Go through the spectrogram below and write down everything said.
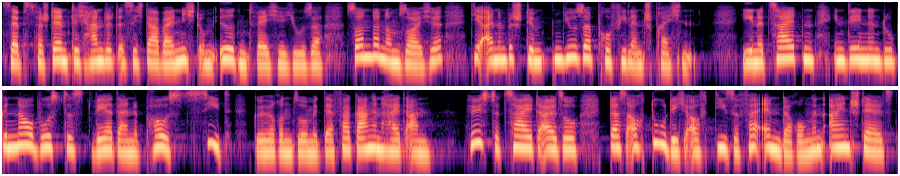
Selbstverständlich handelt es sich dabei nicht um irgendwelche User, sondern um solche, die einem bestimmten User-Profil entsprechen. Jene Zeiten, in denen du genau wusstest, wer deine Posts sieht, gehören somit der Vergangenheit an. Höchste Zeit also, dass auch du dich auf diese Veränderungen einstellst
